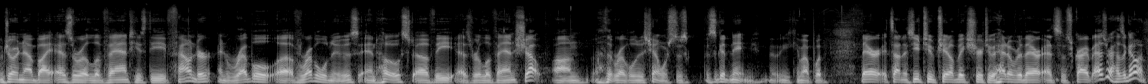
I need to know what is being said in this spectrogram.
I'm joined now by Ezra Levant. He's the founder and Rebel uh, of Rebel News and host of the Ezra Levant Show on the Rebel News channel, which is, is a good name you came up with. There, it's on his YouTube channel. Make sure to head over there and subscribe. Ezra, how's it going?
